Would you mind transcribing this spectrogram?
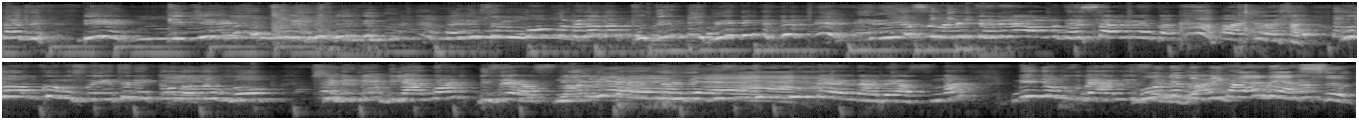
Hadi bir, iki. Hani sen ulanla beraber puding gibi eriyorsun böyle tereyağı mı desem ya da. Arkadaşlar vlog konusunda yetenekli olanlar vlog çevirmeyi bilenler bize yazsınlar. Bilmeyenler. Bilmeyenler de yazsınlar. Videomuzu beğendiyseniz like de atmayı, yazsın.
